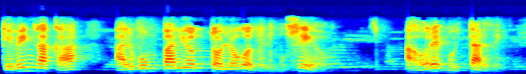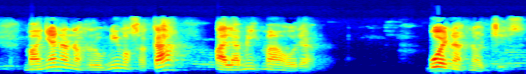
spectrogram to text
que venga acá algún paleontólogo del museo. Ahora es muy tarde. Mañana nos reunimos acá a la misma hora. Buenas noches.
